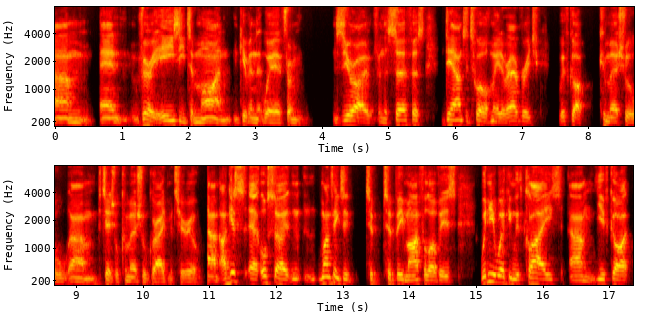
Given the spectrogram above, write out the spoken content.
um, and very easy to mine, given that we're from zero from the surface down to 12 meter average. We've got commercial um, potential commercial grade material. Um, I guess uh, also one thing to, to to be mindful of is when you're working with clays, um, you've got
